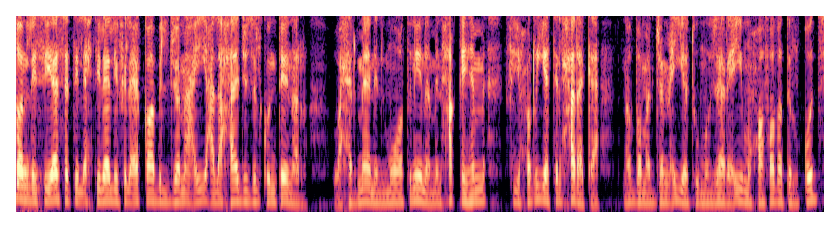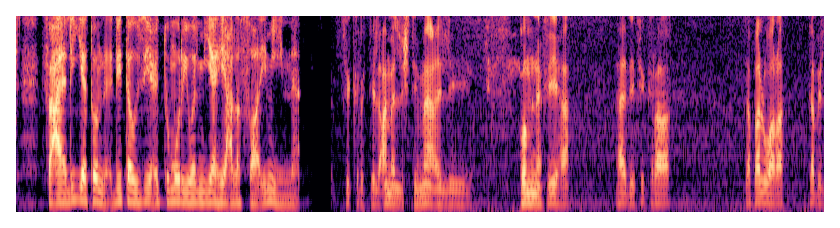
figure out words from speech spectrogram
رفضا لسياسة الاحتلال في العقاب الجماعي على حاجز الكونتينر وحرمان المواطنين من حقهم في حرية الحركة نظمت جمعية مزارعي محافظة القدس فعالية لتوزيع التمور والمياه على الصائمين. فكرة العمل الاجتماعي اللي قمنا فيها هذه فكرة تبلورت قبل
